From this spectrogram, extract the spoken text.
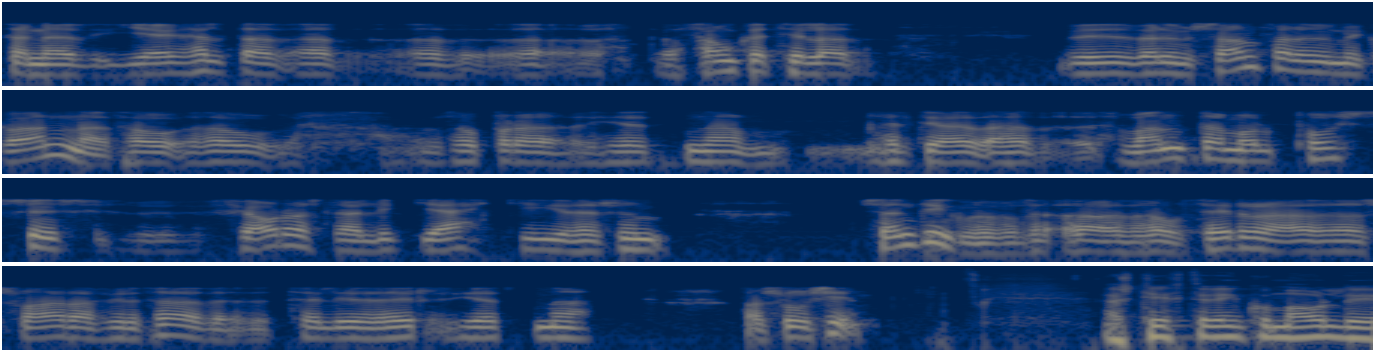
Þannig að ég held að, að, að, að þanga til að við verðum samfærið um eitthvað annað þá, þá, þá bara hérna, held ég að vandamál póstins fjárhastlega liggi ekki í þessum sendingum. Þá þeirra að svara fyrir það teljið þeir hérna að svo sé. Það skiptir einhver máli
